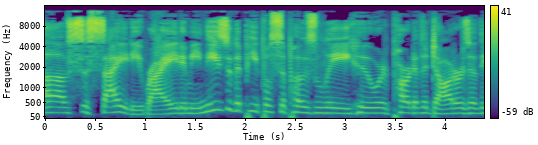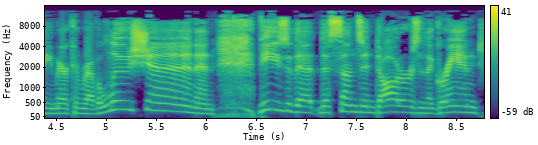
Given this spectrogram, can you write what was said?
of society, right? I mean, these are the people supposedly who were part of the Daughters of the American Revolution, and these are the the sons and daughters and the grand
